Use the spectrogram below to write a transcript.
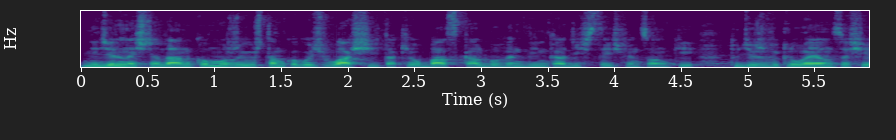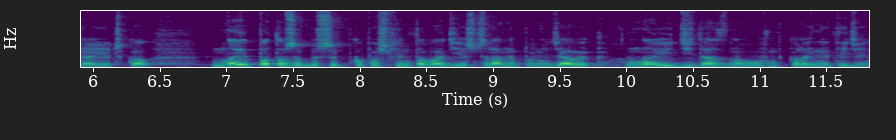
y, niedzielne śniadanko, może już tam kogoś łasi ta kiełbaska albo wędlinka gdzieś z tej święconki, tudzież wykluwające się jajeczko. No i po to, żeby szybko poświętować jeszcze lany poniedziałek, no i dzida znowu kolejny tydzień.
